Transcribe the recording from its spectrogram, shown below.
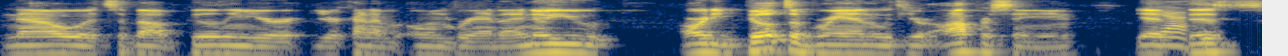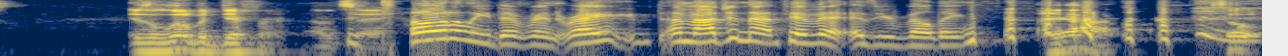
Now it's about building your your kind of own brand. I know you already built a brand with your opera singing, yet yeah. this is a little bit different, I would say. totally different, right? Imagine that pivot as you're building. yeah. So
